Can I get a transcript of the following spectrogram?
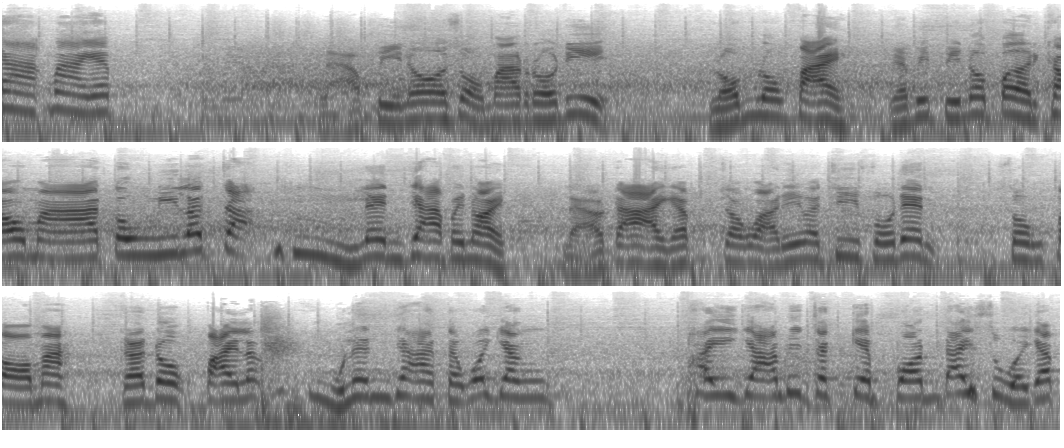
ยากมากครับ แล้วปีโนส่งมาโรดี้ ล้มลงไป เดี๋ยวพี่ปีโนเปิดเข้ามาตรงนี้แล้วจะเล่นยากไปหน่อย แล้วได้ครับจังหวะนี้มาที่โฟเดนส่งต่อมากระโดกไปแล้วโอ้เล่นยากแต่ว่ายังพยายามที่จะเก็บบอลได้สวยครับ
